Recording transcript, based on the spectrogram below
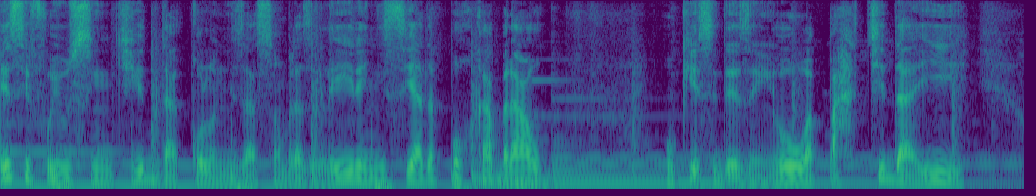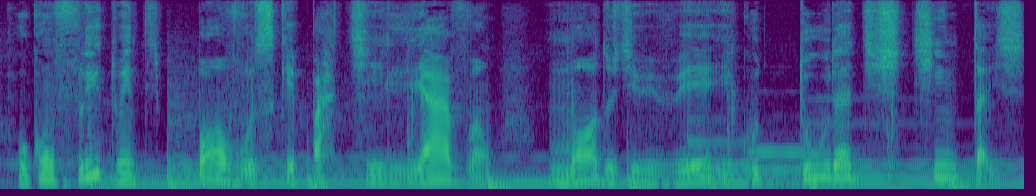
Esse foi o sentido da colonização brasileira iniciada por Cabral. O que se desenhou a partir daí, o conflito entre povos que partilhavam modos de viver e cultura distintas,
